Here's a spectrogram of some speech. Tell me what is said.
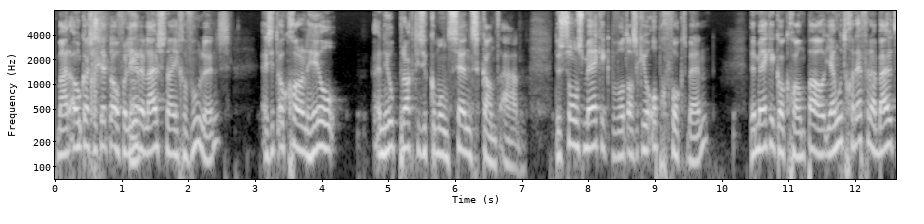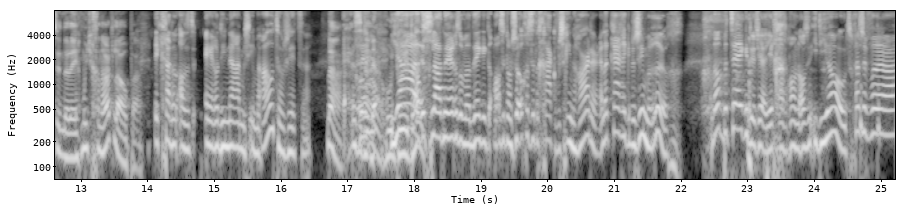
Maar ook als je het hebt over leren luisteren naar je gevoelens. Er zit ook gewoon een heel, een heel praktische common sense kant aan. Dus soms merk ik bijvoorbeeld als ik heel opgefokt ben. Dan merk ik ook gewoon, Paul, jij moet gewoon even naar buiten in de regen. Moet je gaan hardlopen. Ik ga dan altijd aerodynamisch in mijn auto zitten. Nou, Dan zeg ik, hoe ja, doe je dat? het slaat nergens op. Dan denk ik, als ik dan zo ga zitten, ga ik misschien harder. En dan krijg ik het dus in mijn rug. En dat betekent dus, ja, je gaat gewoon als een idioot. Ga eens even eh,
